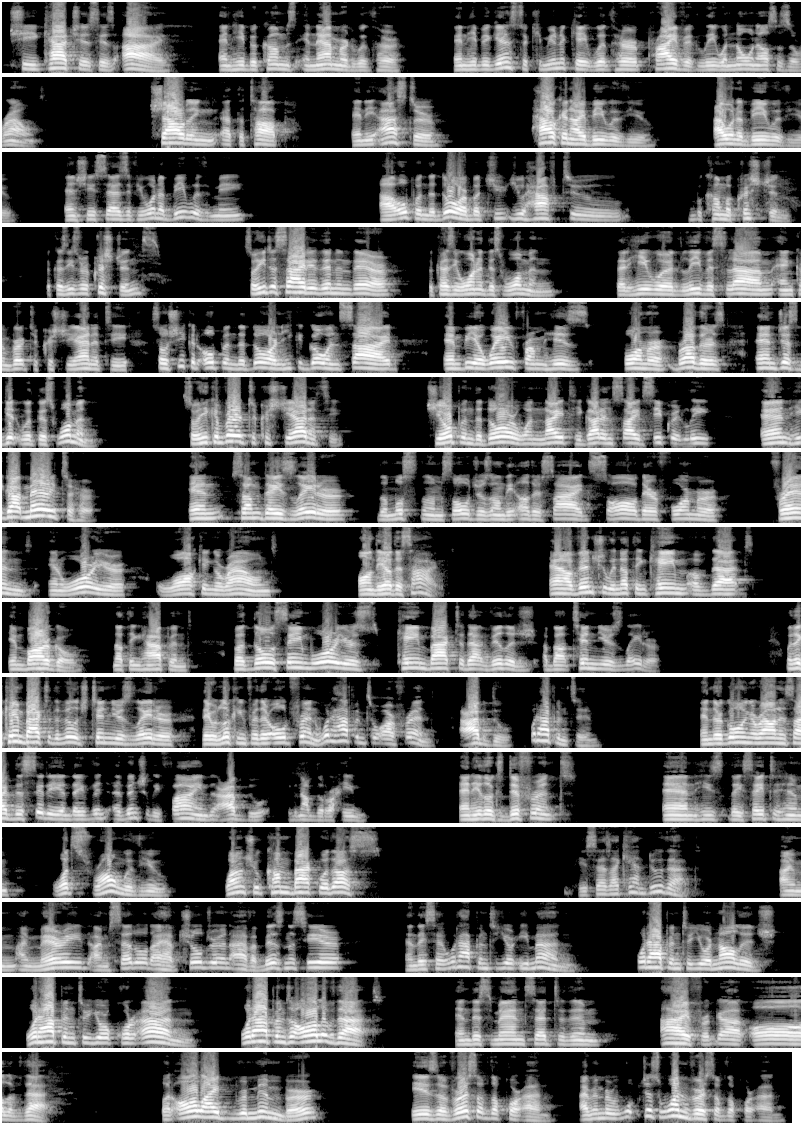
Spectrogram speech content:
She catches his eye and he becomes enamored with her. And he begins to communicate with her privately when no one else is around shouting at the top, and he asked her, How can I be with you? I want to be with you. And she says, If you want to be with me, I'll open the door, but you, you have to become a Christian because these were Christians. So he decided then and there, because he wanted this woman, that he would leave Islam and convert to Christianity so she could open the door and he could go inside and be away from his former brothers and just get with this woman. So he converted to Christianity. She opened the door one night, he got inside secretly, and he got married to her. And some days later, the Muslim soldiers on the other side saw their former friend and warrior walking around on the other side. And eventually, nothing came of that embargo. Nothing happened. But those same warriors came back to that village about 10 years later. When they came back to the village 10 years later, they were looking for their old friend. What happened to our friend, Abdu? What happened to him? And they're going around inside this city and they eventually find Abdu ibn Abdul Rahim. And he looks different. And he's, they say to him, What's wrong with you? Why don't you come back with us? He says, I can't do that. I'm, I'm married, I'm settled, I have children, I have a business here. And they say, What happened to your Iman? What happened to your knowledge? What happened to your Quran? What happened to all of that? And this man said to them, I forgot all of that. But all I remember is a verse of the Quran. I remember just one verse of the Quran.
